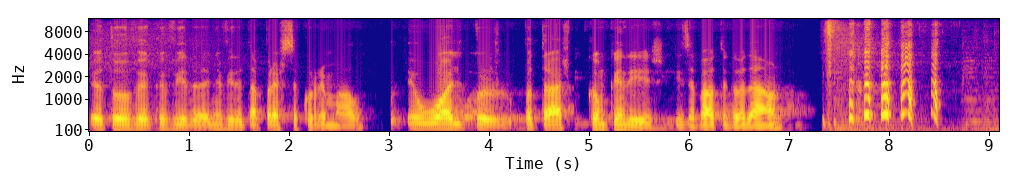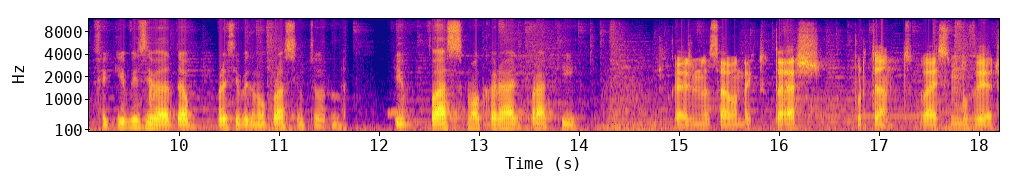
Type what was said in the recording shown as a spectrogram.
eu estou a ver que a, vida, a minha vida está prestes a correr mal. Eu olho por- para trás, como quem diz, is about to go down. Fico invisível até o princípio do meu próximo turno e passo-me ao caralho para aqui. O gajo não sabe onde é que tu estás, portanto, vai se mover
